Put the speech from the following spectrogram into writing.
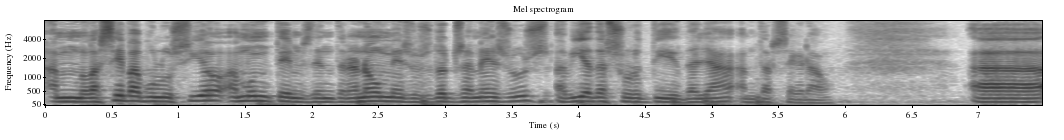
amb la seva evolució, en un temps d'entre 9 mesos i 12 mesos, havia de sortir d'allà amb tercer grau. Eh,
